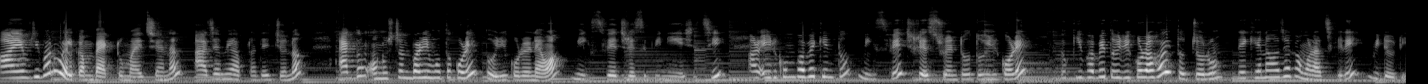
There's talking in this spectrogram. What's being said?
Hi everyone welcome back to my channel আজ আমি আপনাদের জন্য একদম অনুষ্ঠান বাড়ির মতো করে তৈরি করে নেওয়া মিক্স ভেজ রেসিপি নিয়ে এসেছি। আর এরকমভাবে কিন্তু মিক্স ভেজ রেস্টুরেন্টও তৈরি করে। তো কীভাবে তৈরি করা হয়? তো চলুন দেখে নেওয়া যাক আমার আজকের এই ভিডিওটি।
